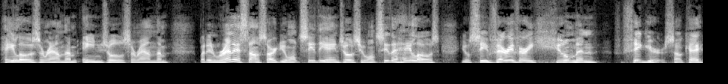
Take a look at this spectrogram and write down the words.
halos around them, angels around them. But in Renaissance art, you won't see the angels, you won't see the halos. You'll see very, very human figures, okay?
